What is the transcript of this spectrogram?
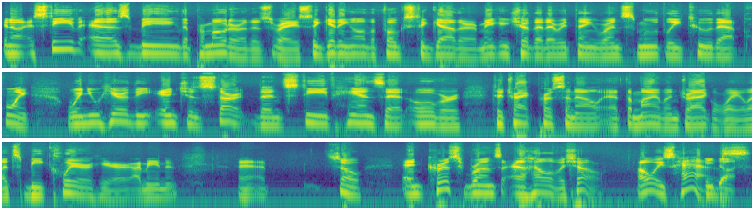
You know, Steve, as being the promoter of this race, and getting all the folks together, making sure that everything runs smoothly to that point. When you hear the engine start, then Steve hands that over to track personnel at the Milan Dragway. Let's be clear here. I mean, uh, so, and Chris runs a hell of a show. Always has. He does.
